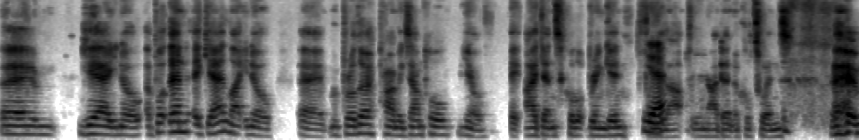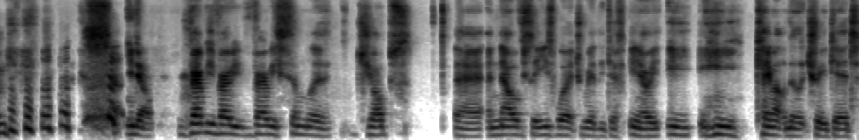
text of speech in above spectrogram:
Um, yeah, you know. But then again, like you know, uh, my brother, prime example. You know, identical upbringing. Yeah. That being identical twins. Um, you know, very, very, very similar jobs. Uh, and now obviously he's worked really different. You know, he he came out of the military, did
